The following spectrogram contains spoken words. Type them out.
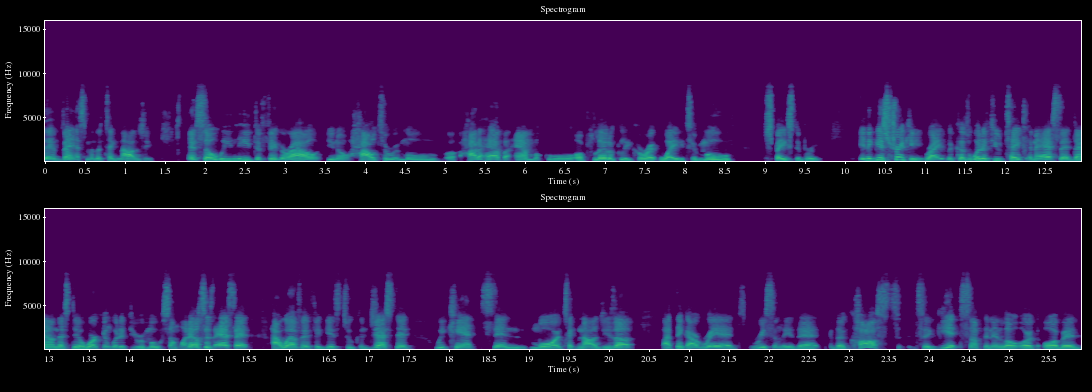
the advancement of technology. And so we need to figure out, you know, how to remove, uh, how to have an amicable or politically correct way to move space debris. And it gets tricky, right? Because what if you take an asset down that's still working? What if you remove someone else's asset? However, if it gets too congested, we can't send more technologies up. I think I read recently that the cost to get something in low Earth orbit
